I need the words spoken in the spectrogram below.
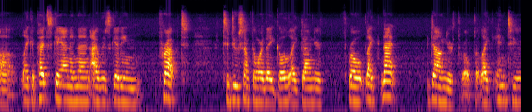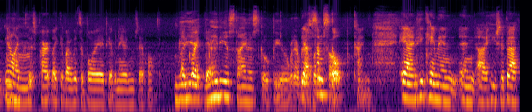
uh, like a PET scan, and then I was getting prepped to do something where they go like down your throat, like not down your throat, but like into you know like this part. Like if I was a boy, I'd have an Adam's apple. Like right there. mediastinoscopy or whatever. Yeah, what some scope kind. Of. And he came in and uh, he said, Beth,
